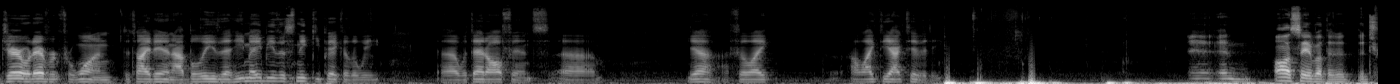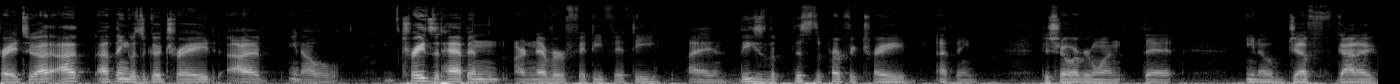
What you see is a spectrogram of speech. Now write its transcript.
Gerald Everett for one, the tight end. I believe that he may be the sneaky pick of the week uh, with that offense. Uh, yeah, I feel like I like the activity. And, and all I'll say about the the trade too, I, I I think it was a good trade. I you know trades that happen are never 50-50. I, these are the this is the perfect trade I think to show everyone that you know Jeff got a,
